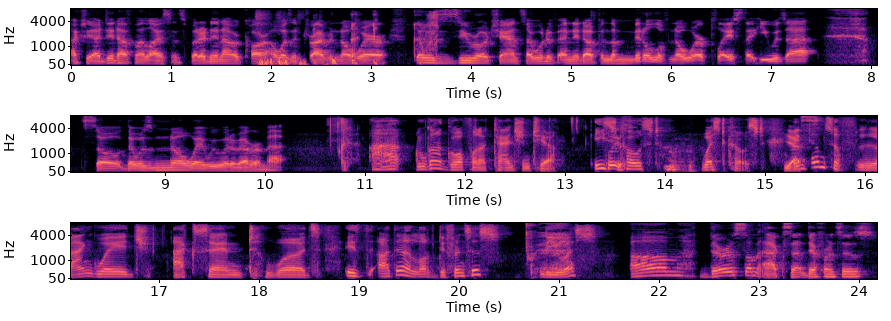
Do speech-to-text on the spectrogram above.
Actually, I did have my license, but I didn't have a car. I wasn't driving nowhere. There was zero chance I would have ended up in the middle of nowhere place that he was at. So there was no way we would have ever met. Uh, I'm going to go off on a tangent here. East Please. Coast, West Coast. Yes. In terms of language, accent, words, is are there a lot of differences in the US? Um, there is some accent differences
